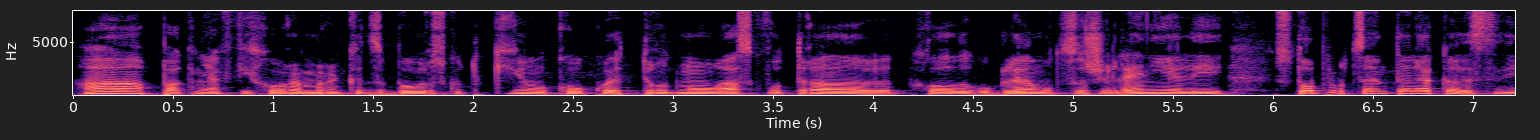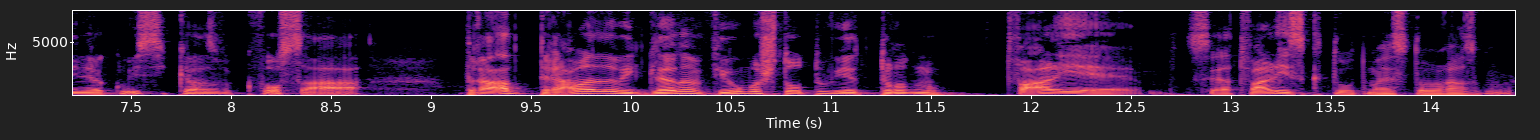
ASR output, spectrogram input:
а, пак някакви хора мрънкат за българското кино, колко е трудно, аз какво трябва да ходя да го гледам от съжаление ли. 100% някъде седи някой и си казва, какво са, трябва, трябва да ви гледам филма, защото ви е трудно. Това ли е, сега това ли искате от мен с този разговор?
